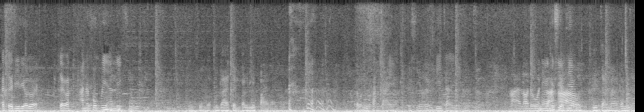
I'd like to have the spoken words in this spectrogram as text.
แต่เคยทีเดียวด้วย เคยปะอันนั้นฟุกพี่อันนี้ฟุก ผมว่าได้เสร็จก็รีบไปแล้วแต่วันนี้สะใจอะไอ้เชี่ยเอ้ยดีใจขายรอดูวันนี้ไม่เสียเที่ยวดีใจมากก็ไม่ได้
